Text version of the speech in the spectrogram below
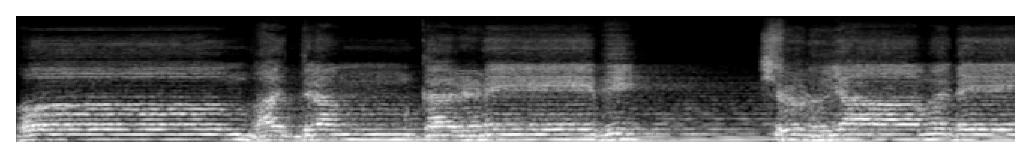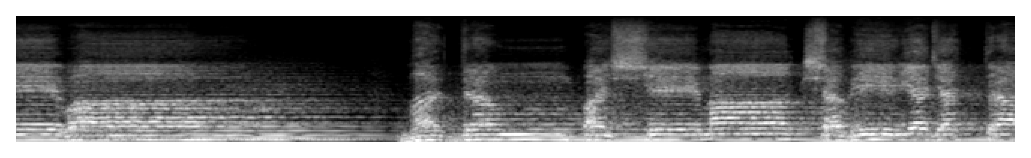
ॐ भद्रं कर्णेभिः शृणुयाम देवा। भद्रं पश्येमाक्षभिर्यजत्रा।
